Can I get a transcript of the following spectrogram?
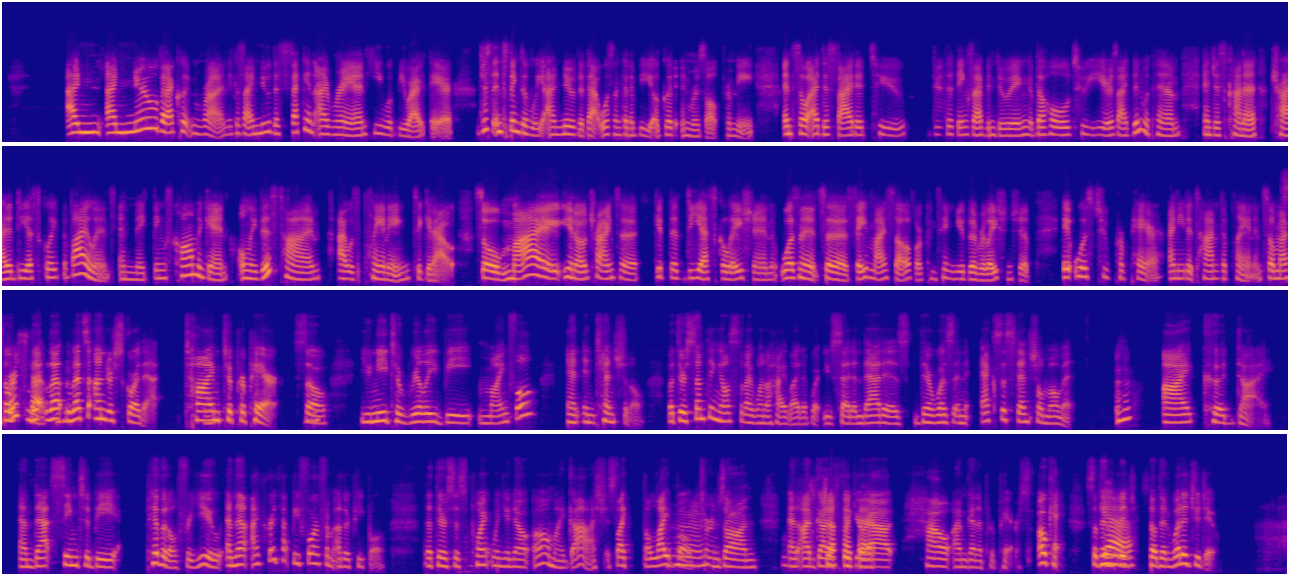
I, I knew that I couldn't run because I knew the second I ran, he would be right there. Just instinctively, I knew that that wasn't going to be a good end result for me. And so I decided to do the things I've been doing the whole two years I'd been with him and just kind of try to de escalate the violence and make things calm again. Only this time I was planning to get out. So my, you know, trying to get the de escalation wasn't to save myself or continue the relationship, it was to prepare. I needed time to plan. And so my so first step. Let, let, us mm-hmm. underscore that time mm-hmm. to prepare. So mm-hmm. you need to really be mindful and intentional but there's something else that I want to highlight of what you said, and that is there was an existential moment. Mm-hmm. I could die. And that seemed to be pivotal for you. And that I've heard that before from other people that there's this point when you know, oh my gosh, it's like the light bulb mm-hmm. turns on and I've got Just to figure like out how I'm going to prepare. So, okay. So then, yeah. you, so then what did you do?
